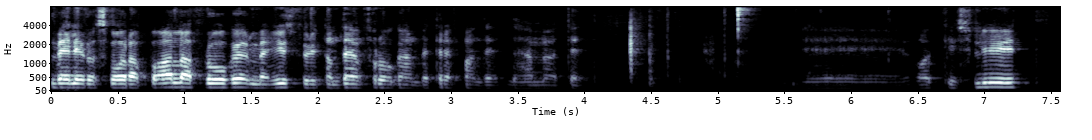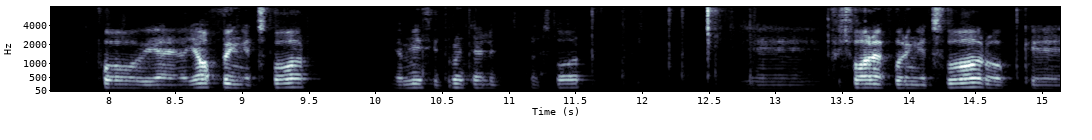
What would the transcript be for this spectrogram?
väljer att svara på alla frågor, men just förutom den frågan beträffande det här mötet. Eh, och till slut får jag, jag får inget svar. Jag minns, jag tror inte heller något svar. Eh, försvararen får inget svar och eh,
